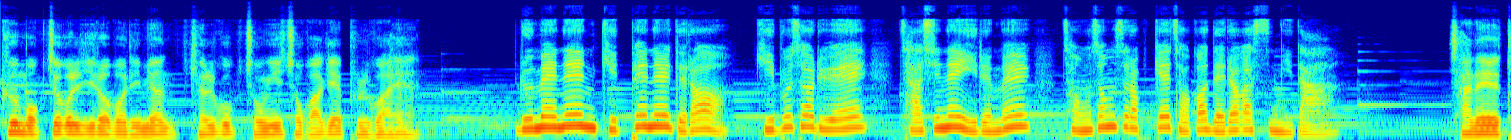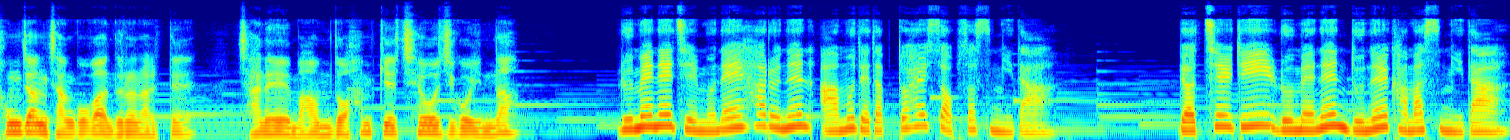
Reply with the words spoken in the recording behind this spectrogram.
그 목적을 잃어버리면 결국 종이 조각에 불과해. 루멘은 기펜을 들어 기부 서류에 자신의 이름을 정성스럽게 적어 내려갔습니다. 자네의 통장 잔고가 늘어날 때 자네의 마음도 함께 채워지고 있나? 루멘의 질문에 하루는 아무 대답도 할 수 없었습니다. 며칠 뒤 루멘은 눈을 감았습니다.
